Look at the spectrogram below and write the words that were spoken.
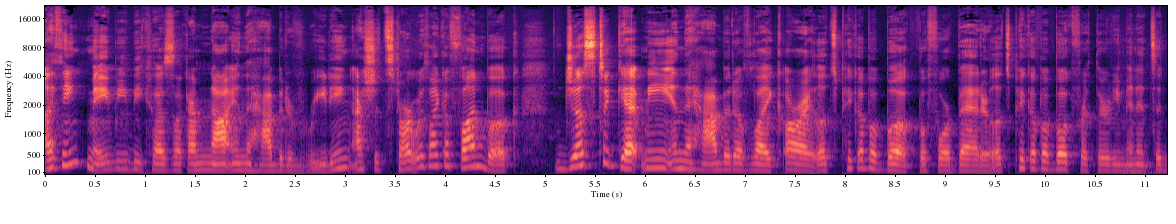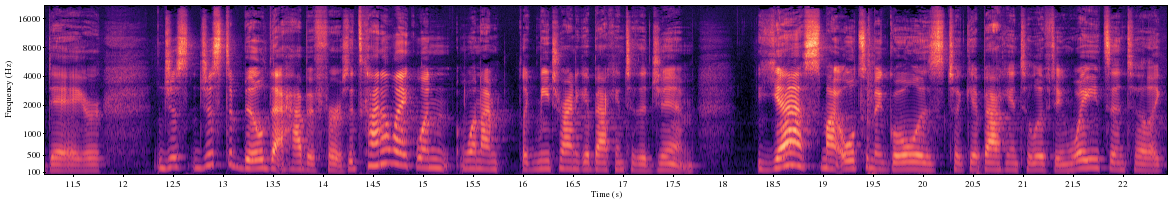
I think maybe because like I'm not in the habit of reading, I should start with like a fun book just to get me in the habit of like, all right, let's pick up a book before bed or let's pick up a book for 30 minutes a day or just just to build that habit first. It's kind of like when when I'm like me trying to get back into the gym yes, my ultimate goal is to get back into lifting weights and to like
